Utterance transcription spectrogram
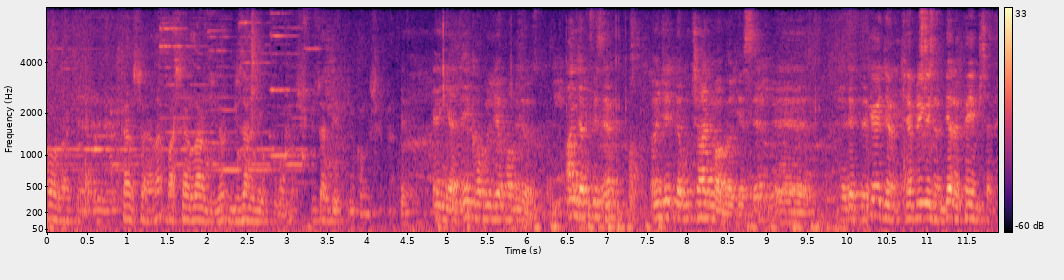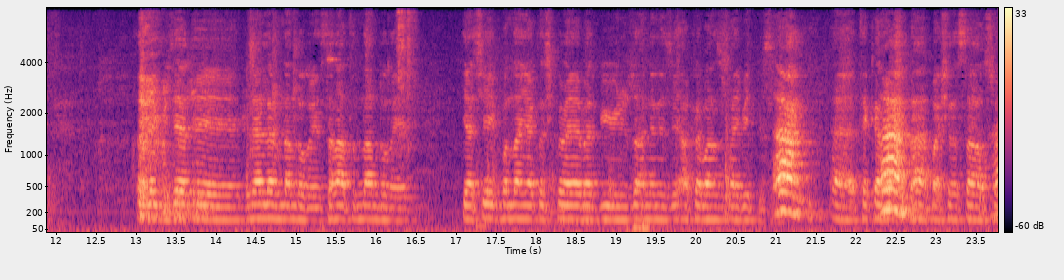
buradaki e, personele başarılar diliyorum. Güzel bir okul olmuş, güzel bir etkinlik olmuş efendim. Engelliyi kabul yapabiliyoruz. Ancak bizim öncelikle bu Çaycuma bölgesi e, hedefleri Teşekkür ediyorum, tebrik ediyorum. Gel öpeyim seni. Böyle güzel e, hünerlerinden dolayı, sanatından dolayı. Gerçi bundan yaklaşık bir ay evvel büyüğünüzü, annenizi, akrabanızı kaybetmişsiniz. Ee, tekrar başın- ha, başınız sağ olsun.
